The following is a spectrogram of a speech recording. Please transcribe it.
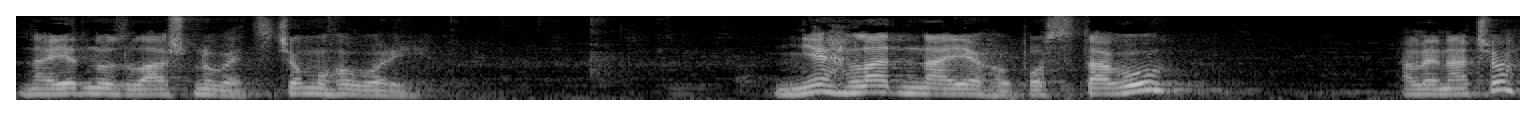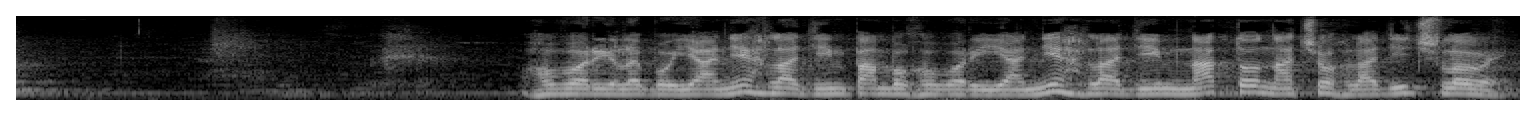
na jednu zvláštnu vec. Čo mu hovorí? Nehľad na jeho postavu, ale na čo? Hovorí, lebo ja nehľadím, pán Boh hovorí, ja nehľadím na to, na čo hľadí človek.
